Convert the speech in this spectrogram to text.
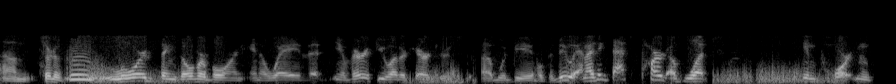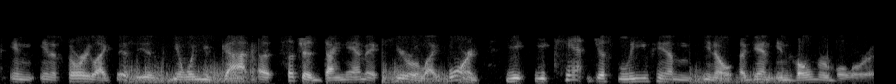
um, sort of mm. lord things over Bourne in a way that you know very few other characters uh, would be able to do, and I think that's part of what's important in in a story like this is you know when you've got a, such a dynamic hero like Bourne, you you can't just leave him, you know, again invulnerable or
